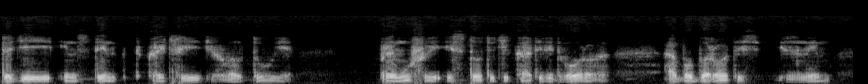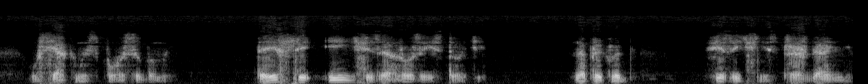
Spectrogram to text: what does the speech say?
Тоді її інстинкт кричить, гвалтує, примушує істоту тікати від ворога або боротись із ним усякими способами. Та є ще інші загрози істоті. Наприклад, фізичні страждання,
